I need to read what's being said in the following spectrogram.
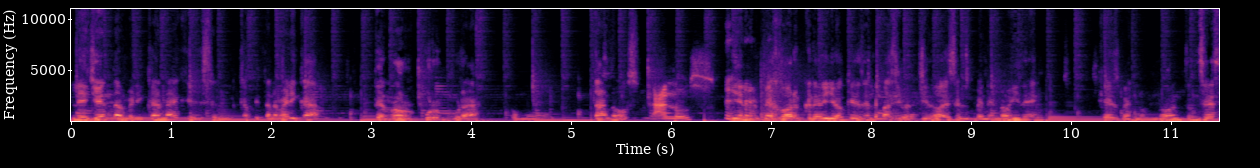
Leyenda Americana, que es el Capitán América, Terror Púrpura, como Thanos, Thanos. y el mejor creo yo que es el más divertido, es el Venenoide, que es Venom, ¿no? Entonces,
